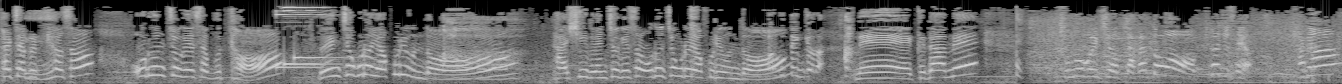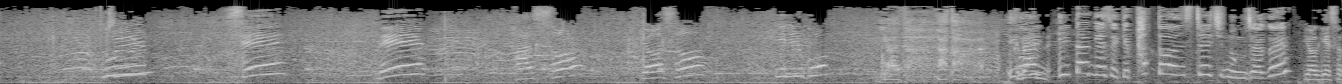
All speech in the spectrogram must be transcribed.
활짝을 예. 펴서 오른쪽에서부터 왼쪽으로 옆구리 운동. 아. 다시 왼쪽에서 오른쪽으로 옆구리 운동. 땡겨라. 네, 그 다음에 주먹을 쥐었다가 또 펴주세요. 하나, 둘, 셋, 넷, 다섯, 여섯, 일곱, 여덟. 이거 그다음- 1단계에서 이렇게 폈던 스트레칭 동작을 여기에서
